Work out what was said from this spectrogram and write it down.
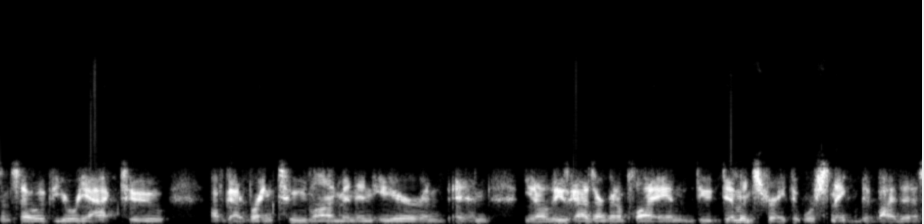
And so if you react to I've got to bring two linemen in here, and and you know these guys aren't going to play. And do demonstrate that we're snake bit by this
